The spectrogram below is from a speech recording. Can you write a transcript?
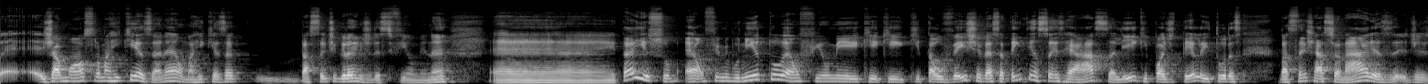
é, já mostra uma riqueza, né? Uma riqueza bastante grande desse filme, né? É... Então é isso. É um filme bonito, é um filme que, que, que talvez tivesse até intenções reaças ali, que pode ter leituras bastante reacionárias, de,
